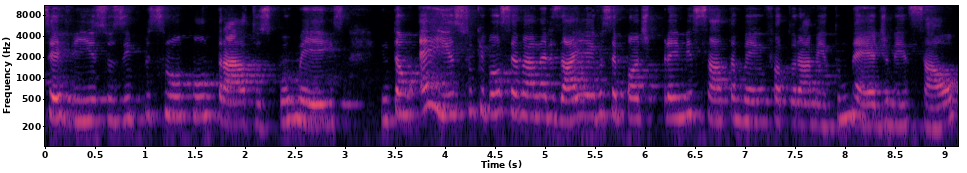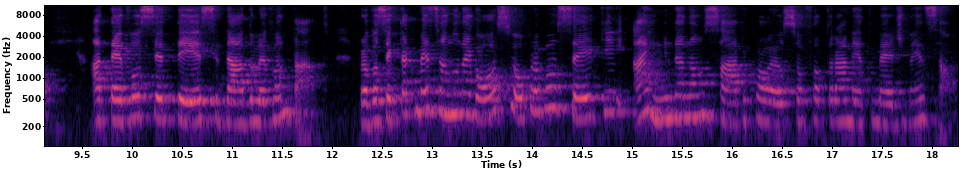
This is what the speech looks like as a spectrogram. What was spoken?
serviços, Y contratos por mês. Então, é isso que você vai analisar, e aí você pode premissar também o faturamento médio mensal até você ter esse dado levantado. Para você que está começando um negócio ou para você que ainda não sabe qual é o seu faturamento médio mensal.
